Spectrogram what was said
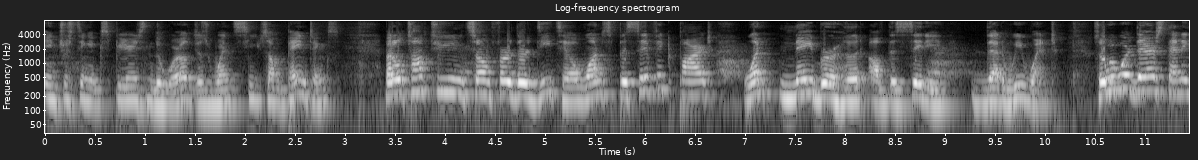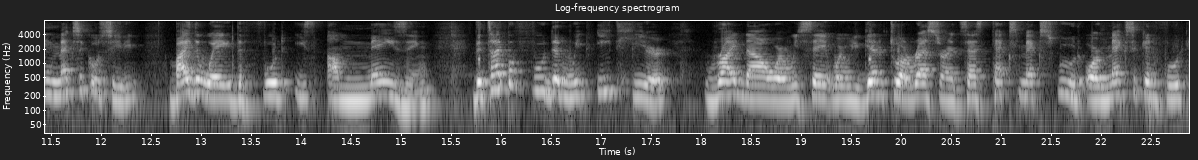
interesting experience in the world. Just went see some paintings. But I'll talk to you in some further detail one specific part, one neighborhood of the city that we went. So we were there standing in Mexico City. By the way, the food is amazing. The type of food that we eat here right now where we say where we get to a restaurant it says tex-mex food or mexican food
